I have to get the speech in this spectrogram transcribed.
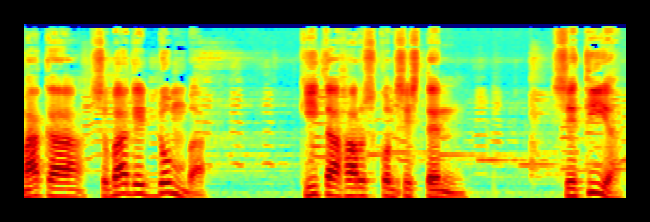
maka sebagai domba, kita harus konsisten, setia,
